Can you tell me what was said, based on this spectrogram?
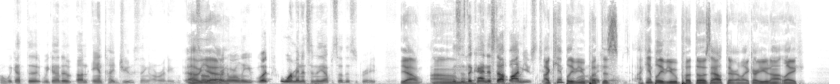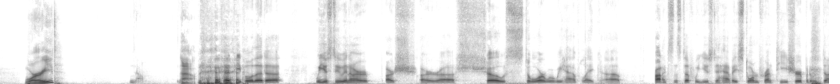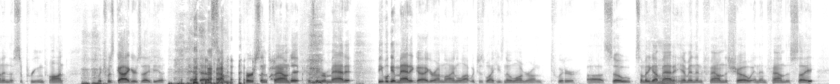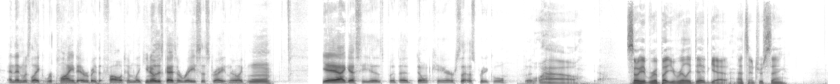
Oh, we got the we got a, an anti-Jew thing already. And Oh, it's al- yeah. we're only what four minutes into the episode. This is great. Yeah. Um, This is the kind of stuff I'm used to. I can't believe you put this. show. I can't believe you put those out there. Like, are you not like worried? No, No. we've had people that uh, we used to in our our sh- our uh, show store where we have like uh, products and stuff. We used to have a Stormfront T-shirt, but it was done in the Supreme font, which was Geiger's idea. And uh, some person found it because they were mad at people get mad at Geiger online a lot, which is why he's no longer on Twitter. Uh, so somebody got mad at him and then found the show and then found the site and then was like replying to everybody that followed him, like, you know, this guy's a racist, right? And they're like, mm, yeah, I guess he is, but I don't care. So that was pretty cool. But Wow. Yeah. So, you, but you really did get. That's interesting.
